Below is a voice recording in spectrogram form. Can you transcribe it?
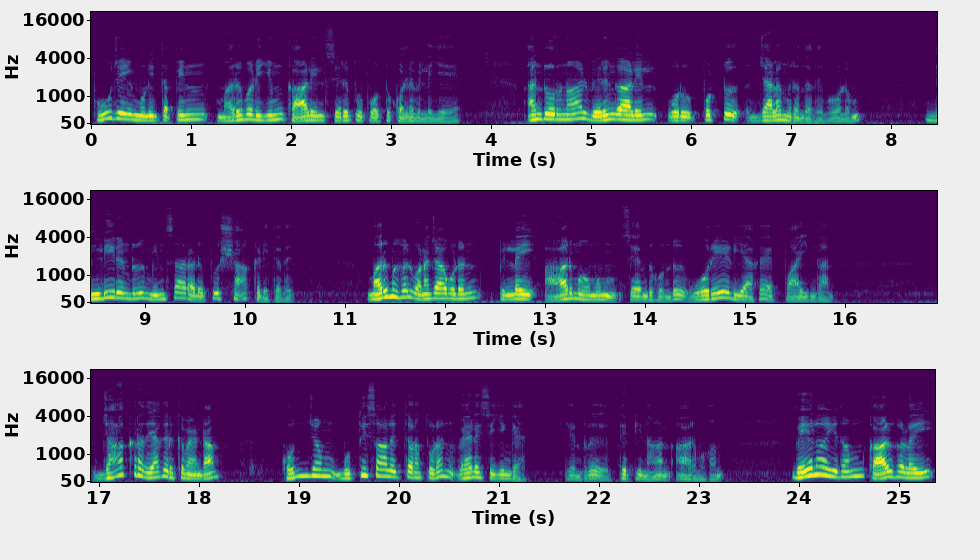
பூஜை முடித்த பின் மறுபடியும் காலில் செருப்பு போட்டு கொள்ளவில்லையே அன்றொரு நாள் வெறுங்காலில் ஒரு பொட்டு ஜலம் இருந்தது போலும் திடீரென்று மின்சார அடுப்பு ஷாக் அடித்தது. மருமகள் வனஜாவுடன் பிள்ளை ஆறுமுகமும் சேர்ந்து கொண்டு ஒரேடியாக பாய்ந்தான். ஜாக்கிரதையாக இருக்க வேண்டாம். கொஞ்சம் புத்திசாலித்தனத்துடன் வேலை செய்யுங்க என்று திட்டினான் ஆறுமுகம். வேலாயுதம் கால்களை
